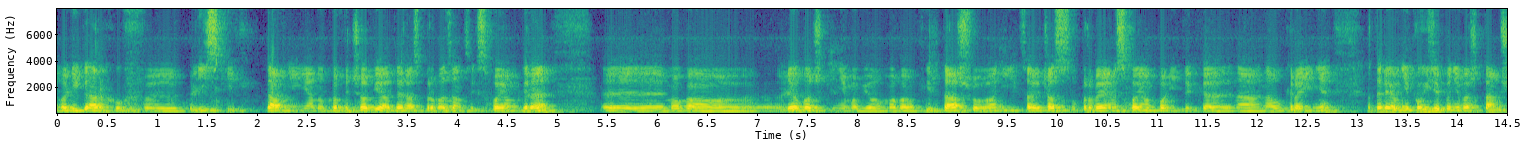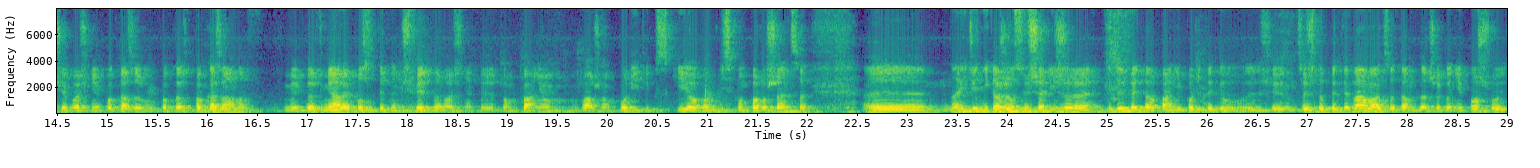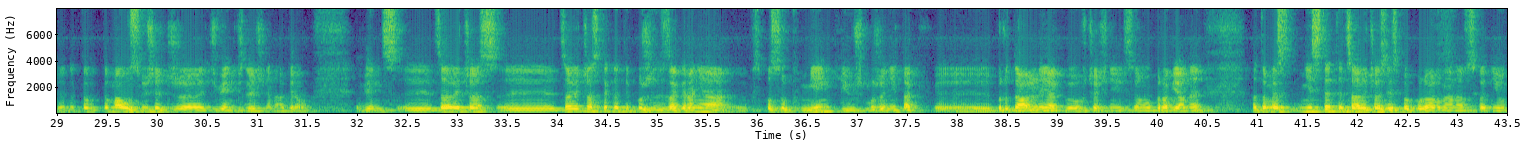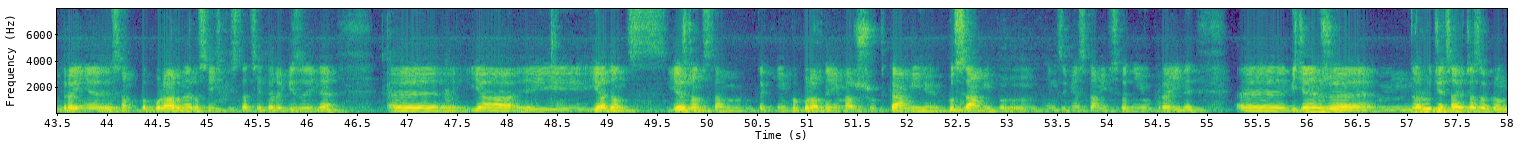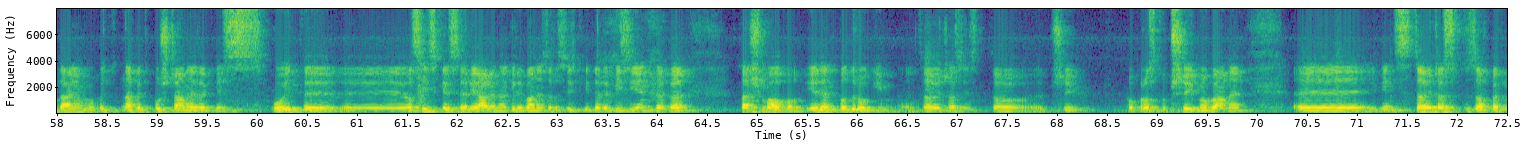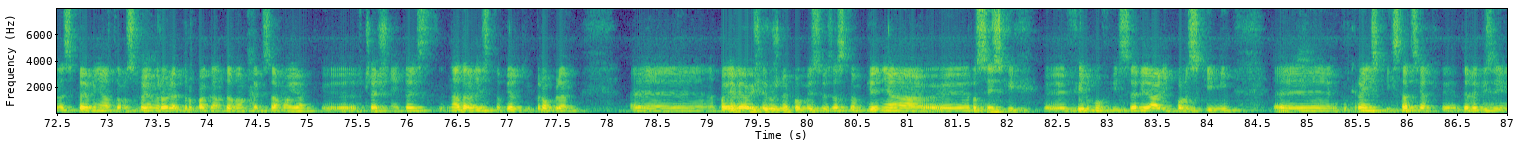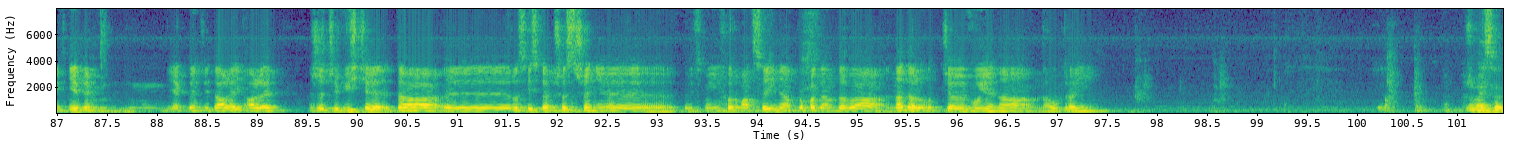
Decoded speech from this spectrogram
oligarchów bliskich dawniej Janukowyczowi, a teraz prowadzących swoją grę. Mowa o Leoboczkinie, mowa o Firdaszu. Oni cały czas uprawiają swoją politykę na, na Ukrainie. Materiał nie pójdzie, ponieważ tam się właśnie pokazał, pokazano w, miarę pozytywnym świetle właśnie tą panią ważną polityk z Kijowa, bliską Poroszence. No i dziennikarze usłyszeli, że gdyby ta pani polityk się coś dopytywała, co tam, dlaczego nie poszło, to, to ma usłyszeć, że dźwięk źle się nagrał. Więc y, cały czas, cały czas tego typu zagrania w sposób miękki, już może nie tak brutalny, jak było wcześniej, są uprawiane. Natomiast niestety cały czas jest popularna na wschodniej Ukrainie, są popularne rosyjskie stacje telewizyjne. E, ja jadąc, jeżdżąc tam takimi popularnymi marszutkami, busami między miastami wschodniej Ukrainy, e, widziałem, że mm, no, ludzie cały czas oglądają, nawet puszczane takie z płyty, e, rosyjskie seriale nagrywane z rosyjskiej telewizji NTV, taśmowo, jeden po drugim. Cały czas jest to przy, po prostu przyjmowane więc cały czas zapewne spełnia tą swoją rolę propagandową tak samo jak yy, wcześniej. To jest, nadal jest to wielki problem. Yy, no, pojawiały się różne pomysły zastąpienia rosyjskich filmów i seriali polskimi w ukraińskich stacjach telewizyjnych. Nie wiem, jak będzie dalej, ale rzeczywiście ta rosyjska przestrzeń informacyjna, propagandowa nadal oddziaływuje na, na Ukrainie. Proszę Państwa,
